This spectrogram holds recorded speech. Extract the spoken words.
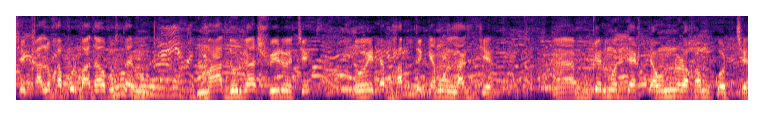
সে কালো কাপড় বাঁধা অবস্থায় মা দুর্গা শুয়ে রয়েছে। তো এটা ভাবতে কেমন লাগছে? আহ, বুকের মধ্যে একটা অন্যরকম করছে।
